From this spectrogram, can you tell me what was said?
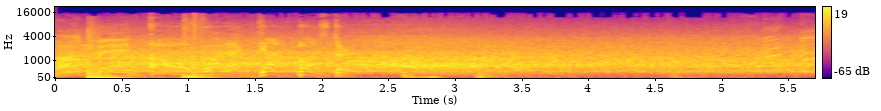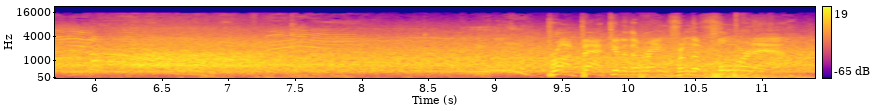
Up and, oh, what a gut buster. Brought back into the ring from the floor now.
